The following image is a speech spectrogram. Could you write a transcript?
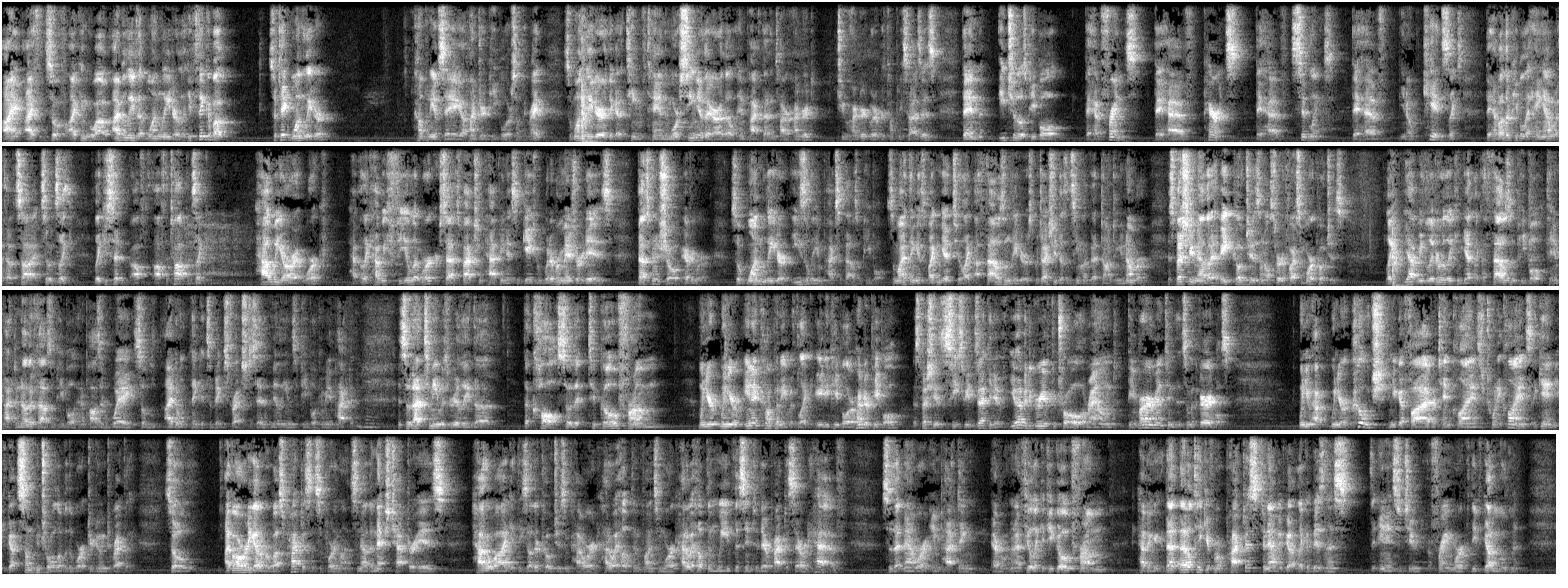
I, I so if I can go out, I believe that one leader, like if you think about, so take one leader, company of say 100 people or something, right? So one leader, they got a team of 10. The more senior they are, they'll impact that entire 100, 200, whatever the company size is. Then each of those people, they have friends, they have parents, they have siblings, they have you know kids, like they have other people to hang out with outside. So it's like like you said off off the top, it's like how we are at work like how we feel at work, our satisfaction, happiness, engagement, whatever measure it is, that's going to show up everywhere. So one leader easily impacts a thousand people. So my thing is, if I can get to like a thousand leaders, which actually doesn't seem like that daunting a number, especially now that I have eight coaches and I'll certify some more coaches. Like, yeah, we literally can get like a thousand people to impact another thousand people in a positive way. So I don't think it's a big stretch to say that millions of people can be impacted. Mm-hmm. And so that to me was really the the call. So that to go from when you're when you're in a company with like 80 people or 100 people, especially as a C-suite executive, you have a degree of control around the environment and some of the variables. when you have when you're a coach and you got five or ten clients or twenty clients, again, you've got some control over the work you're doing directly. So I've already got a robust practice in supporting lines. So now the next chapter is how do I get these other coaches empowered? How do I help them find some work? How do I help them weave this into their practice they already have so that now we're impacting everyone? And I feel like if you go from having that, that'll take you from a practice to now we've got like a business, an institute, a framework, you've got a movement.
